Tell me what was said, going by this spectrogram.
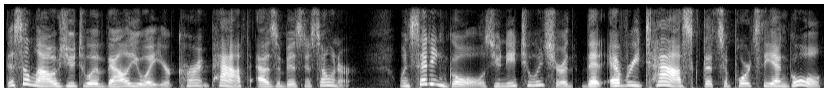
This allows you to evaluate your current path as a business owner. When setting goals, you need to ensure that every task that supports the end goal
